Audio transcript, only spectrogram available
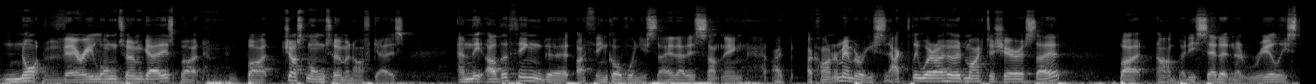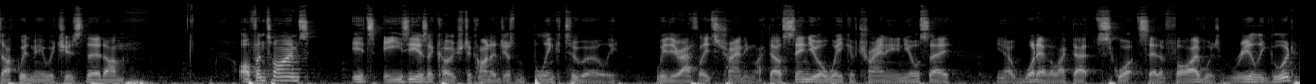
not very long term gaze, but but just long term enough gaze. And the other thing that I think of when you say that is something I, I can't remember exactly where I heard Mike Tuchscherer say it, but um, but he said it and it really stuck with me, which is that um, oftentimes it's easy as a coach to kind of just blink too early with your athletes training. Like they'll send you a week of training and you'll say, you know, whatever, like that squat set of five was really good,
